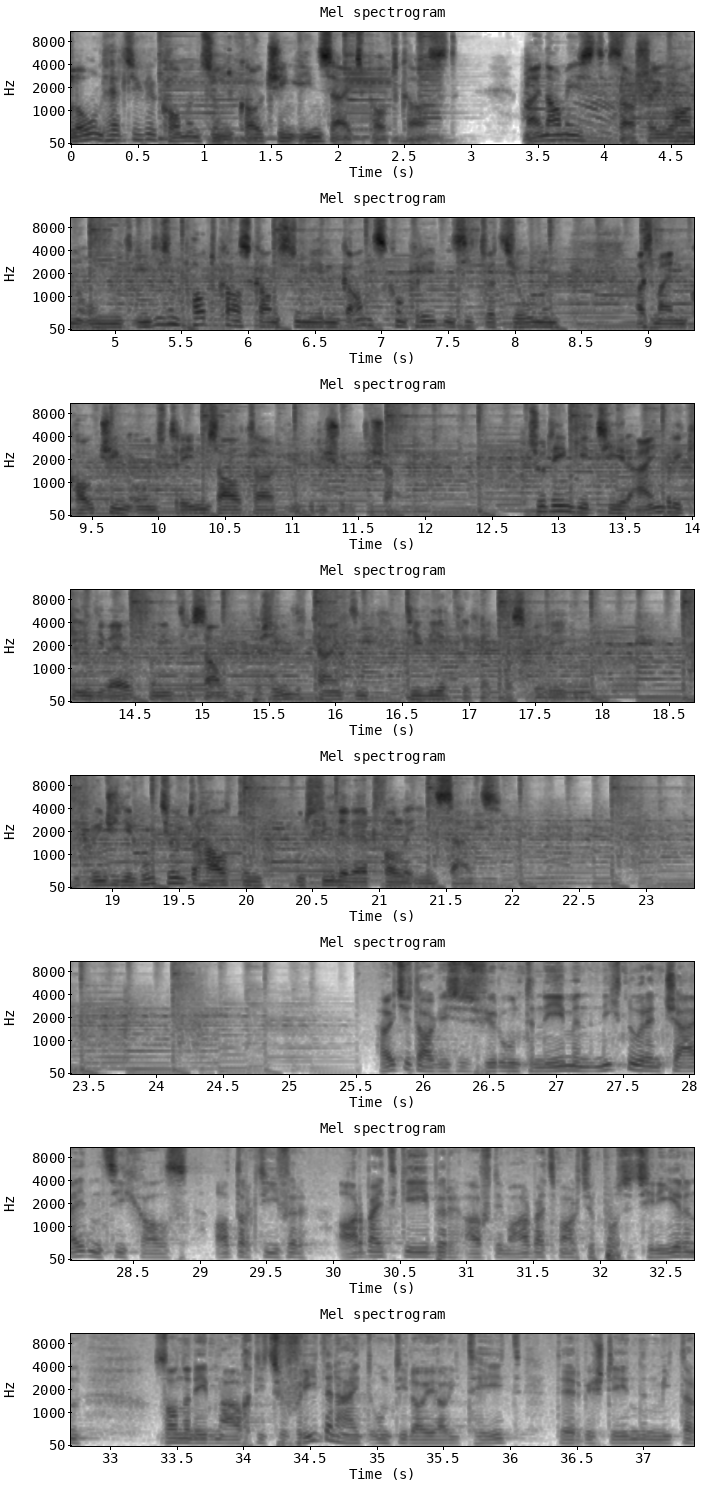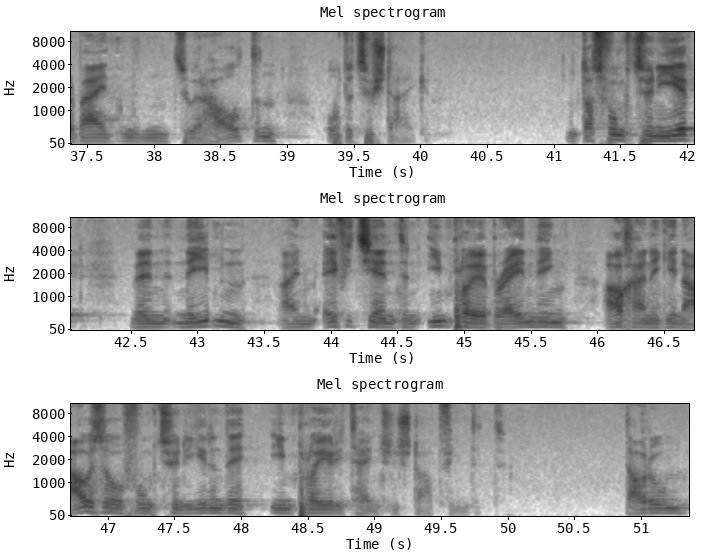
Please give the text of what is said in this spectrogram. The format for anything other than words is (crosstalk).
Hallo und herzlich willkommen zum Coaching Insights Podcast. Mein Name ist Sascha Johann und in diesem Podcast kannst du mir in ganz konkreten Situationen aus meinem Coaching- und Trainingsalltag über die Schulter schauen. Zudem gibt es hier Einblicke in die Welt von interessanten Persönlichkeiten, die wirklich etwas bewegen. Ich wünsche dir gute Unterhaltung und viele wertvolle Insights. Heutzutage ist es für Unternehmen nicht nur entscheidend, sich als attraktiver Arbeitgeber auf dem Arbeitsmarkt zu positionieren, sondern eben auch die Zufriedenheit und die Loyalität der bestehenden Mitarbeitenden zu erhalten oder zu steigern. Und das funktioniert, wenn neben einem effizienten Employer Branding auch eine genauso funktionierende Employer Retention stattfindet. Darum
